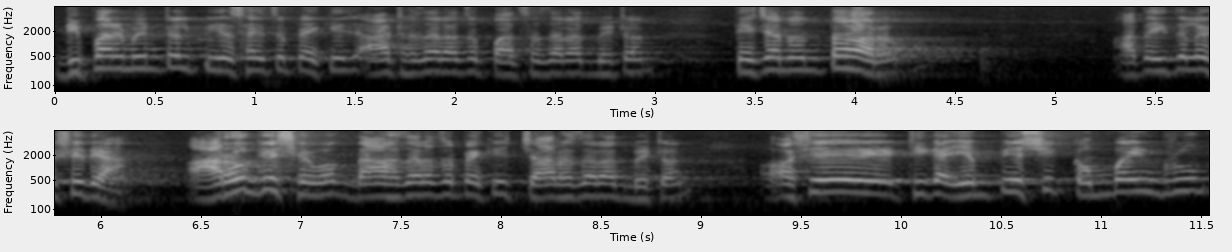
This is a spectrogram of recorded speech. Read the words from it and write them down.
डिपार्टमेंटल पी एस आयचं पॅकेज आठ हजाराचं पाच हजारात भेटन. त्याच्यानंतर आता इथं लक्ष द्या. आरोग्य सेवक दहा हजाराचं पॅकेज चार हजारात भेटन. असे ठीक आहे M P S C combine group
